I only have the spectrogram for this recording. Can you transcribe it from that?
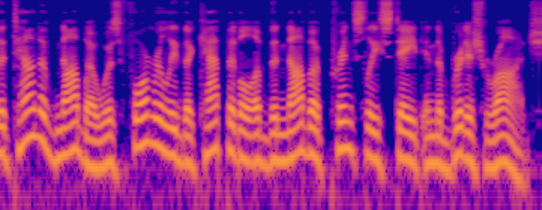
The town of Nabha was formerly the capital of the Nabha princely state in the British Raj.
